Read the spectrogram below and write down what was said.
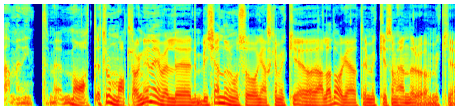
Ja, men inte med mat. Jag tror matlagningen är väl, eh, vi känner nog så ganska mycket alla dagar att det är mycket som händer och mycket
